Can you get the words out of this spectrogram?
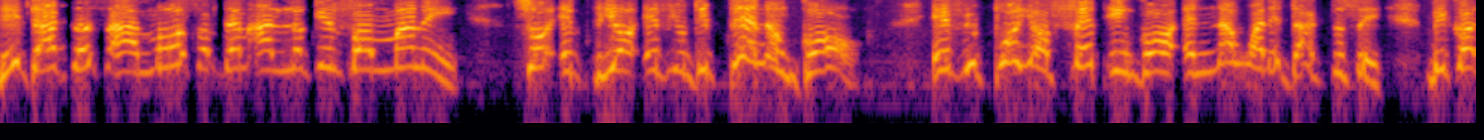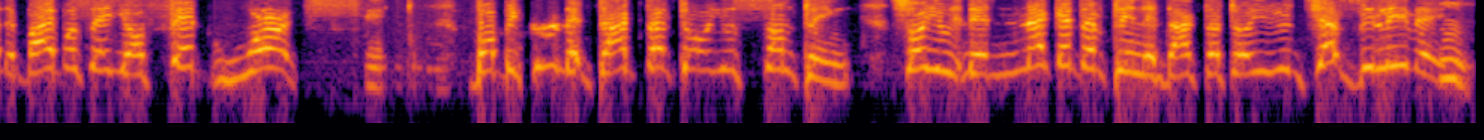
The doctors are most of them are looking for money. So if you if you depend on God, if you put your faith in God and not what the doctor say, because the Bible say your faith works. But because the doctor told you something, so you the negative thing the doctor told you, you just believe it. Mm.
